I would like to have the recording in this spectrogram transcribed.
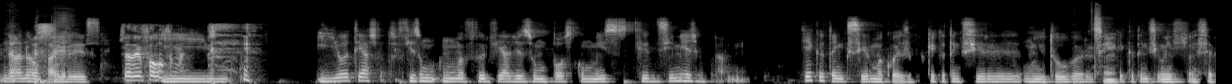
Não, não, pá, agradeço. Já deu falar também. E eu até acho que fiz um, uma fotografia, às vezes, um post como isso, que dizia mesmo, pá, que é que eu tenho que ser uma coisa? Porque é que eu tenho que ser eh, um youtuber? Sim. Porque é que eu tenho que ser um influencer?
